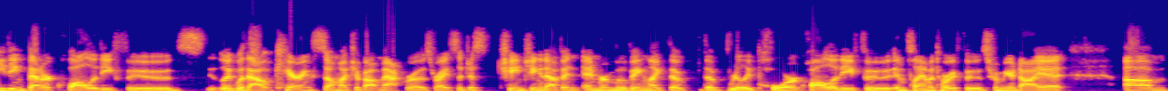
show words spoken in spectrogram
eating better quality foods like without caring so much about macros right? So just changing it up and, and removing like the the really poor quality food inflammatory foods from your diet. Um,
